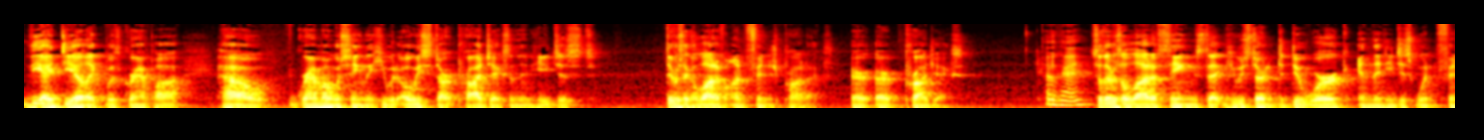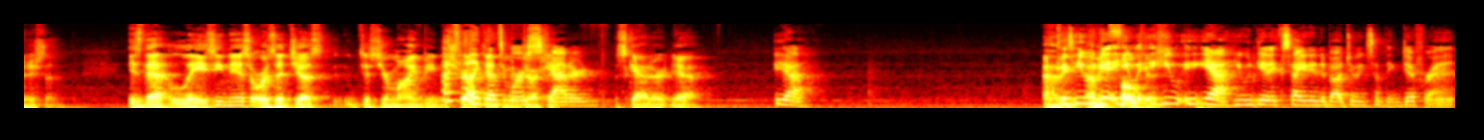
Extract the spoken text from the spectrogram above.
the idea, like with Grandpa, how Grandma was saying that he would always start projects and then he just there was like a lot of unfinished products or, or projects. Okay. So there was a lot of things that he was started to do work and then he just wouldn't finish them. Is that laziness or is it just just your mind being I distracted? feel like that's more direction? scattered. Scattered, yeah. Yeah. Because he would get he, would- focus. he he yeah, he would get excited about doing something different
